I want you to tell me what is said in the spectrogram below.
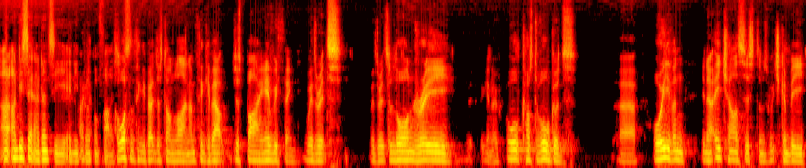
on this end, I don't see any okay. problem for us. I wasn't thinking about just online. I'm thinking about just buying everything, whether it's whether it's laundry, you know, all cost of all goods, uh, or even you know HR systems, which can be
